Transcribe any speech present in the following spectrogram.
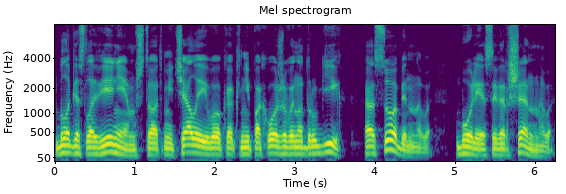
благословением, что отмечало его как непохожего на других, особенного, более совершенного.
